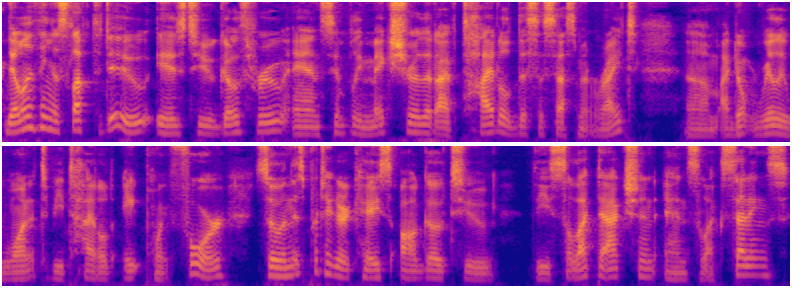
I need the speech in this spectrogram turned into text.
the only thing that's left to do is to go through and simply make sure that I've titled this assessment right. Um, I don't really want it to be titled 8.4, so in this particular case I'll go to the select action and select settings,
